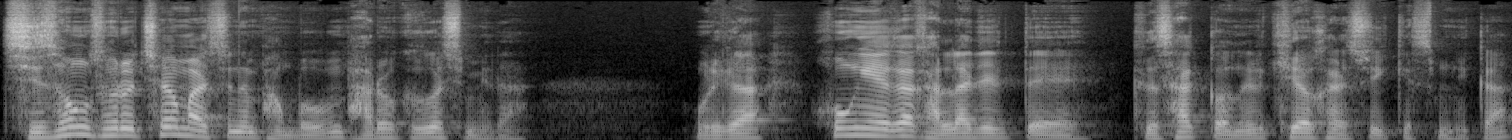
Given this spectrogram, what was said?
지성소를 체험할 수 있는 방법은 바로 그것입니다. 우리가 홍해가 갈라질 때 그 사건을 기억할 수 있겠습니까?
